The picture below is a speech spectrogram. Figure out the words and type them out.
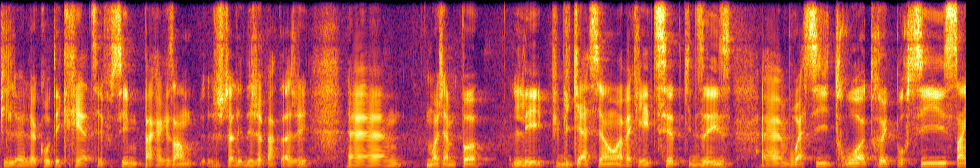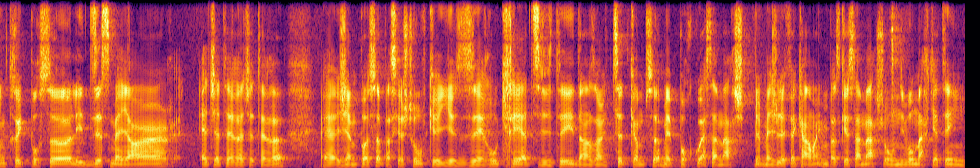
Puis le, côté créatif aussi. Par exemple, je te l'ai déjà partagé. Euh, moi, j'aime pas les publications avec les titres qui disent euh, voici trois trucs pour ci, cinq trucs pour ça, les dix meilleurs, etc., etc. Euh, j'aime pas ça parce que je trouve qu'il y a zéro créativité dans un titre comme ça. Mais pourquoi ça marche? Mais je le fais quand même parce que ça marche au niveau marketing.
